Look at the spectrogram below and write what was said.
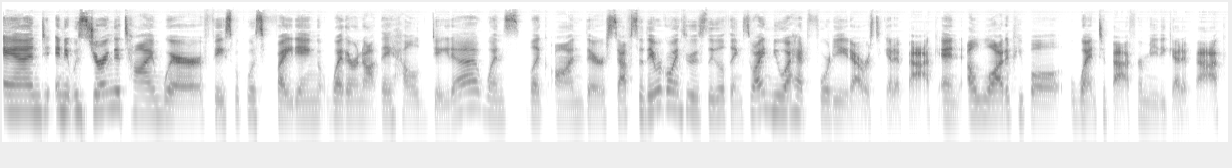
and and it was during the time where facebook was fighting whether or not they held data when like on their stuff. So they were going through this legal thing. So i knew i had 48 hours to get it back and a lot of people went to bat for me to get it back.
